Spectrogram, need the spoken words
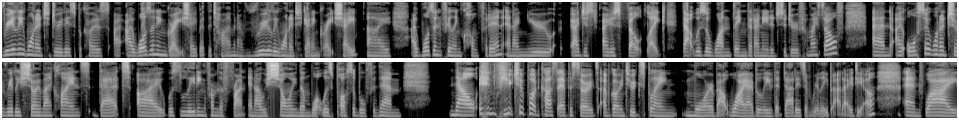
really wanted to do this because I, I, wasn't in great shape at the time and I really wanted to get in great shape. I I wasn't feeling confident and I knew I just I just felt like that was the one thing that I needed to do for myself. And I also wanted to really show my clients that I was leading from the front and I was showing them what was possible for them. Now, in future podcast episodes, I'm going to explain more about why I believe that that is a really bad idea and why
